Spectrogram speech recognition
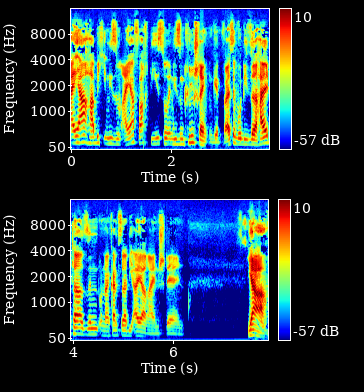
Eier habe ich in diesem Eierfach, die es so in diesen Kühlschränken gibt. Weißt du, wo diese Halter sind und dann kannst du da die Eier reinstellen. Ja,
